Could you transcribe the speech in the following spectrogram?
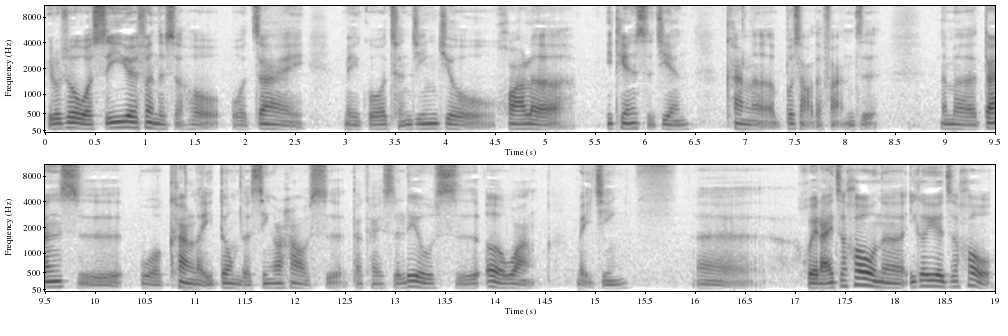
比如说我十一月份的时候，我在美国曾经就花了一天时间看了不少的房子，那么当时我看了一栋的 single house，大概是六十二万美金。呃，回来之后呢，一个月之后，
